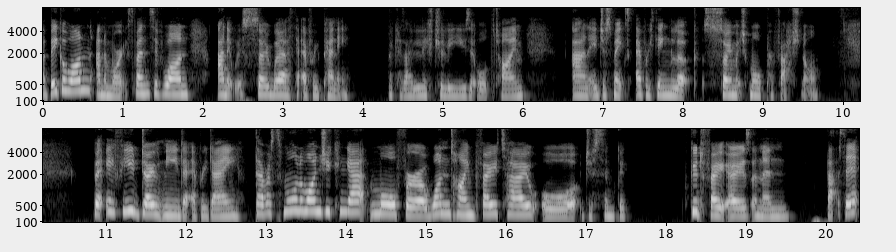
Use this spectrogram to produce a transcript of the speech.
a bigger one and a more expensive one. And it was so worth every penny because I literally use it all the time. And it just makes everything look so much more professional. But if you don't need it every day, there are smaller ones you can get more for a one time photo or just some good good photos and then that's it.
